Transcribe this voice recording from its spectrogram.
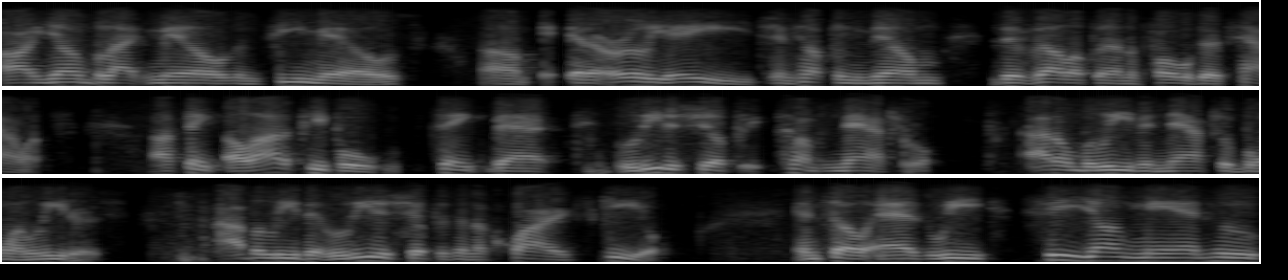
our young black males and females um, at an early age and helping them develop and unfold their talents. I think a lot of people think that leadership comes natural. I don't believe in natural born leaders. I believe that leadership is an acquired skill. And so as we see young men who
